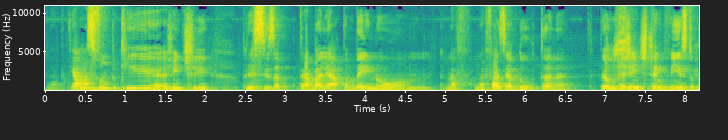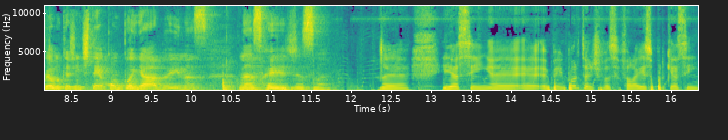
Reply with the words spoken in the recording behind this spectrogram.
né? porque é um assunto que a gente precisa trabalhar também no, na, na fase adulta, né? Pelo que a gente tem visto, pelo que a gente tem acompanhado aí nas, nas redes, né? É, e assim, é, é, é, bem importante você falar isso, porque assim,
